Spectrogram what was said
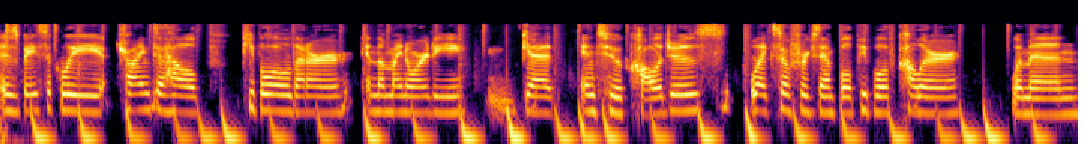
is basically trying to help people that are in the minority get into colleges. Like, so for example, people of color, women,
